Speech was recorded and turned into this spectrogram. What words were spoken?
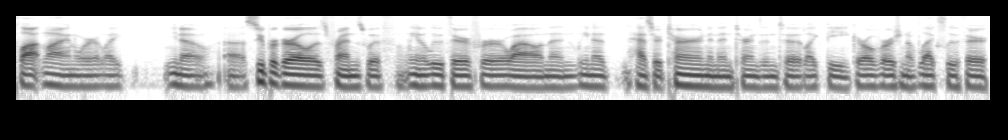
plot line where, like, you know, uh, Supergirl is friends with Lena Luthor for a while, and then Lena has her turn and then turns into, like, the girl version of Lex Luthor,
